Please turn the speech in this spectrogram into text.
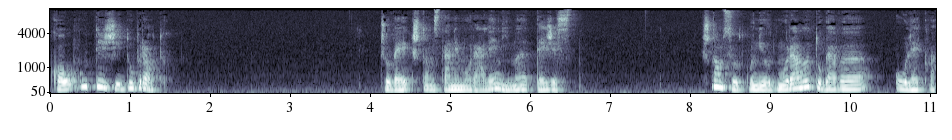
колко тежи доброто. Човек, щом стане морален, има тежест. Щом се отклони от морала, тогава олеква.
